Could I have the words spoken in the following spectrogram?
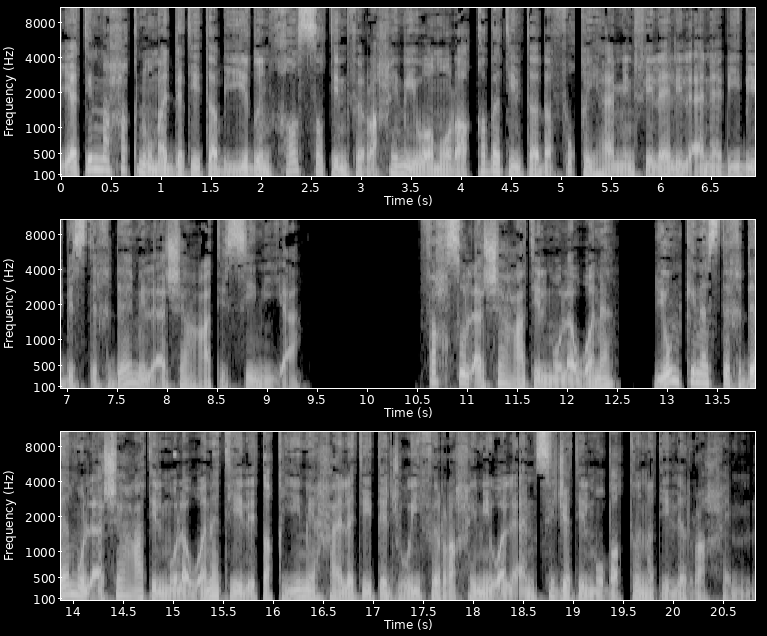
يتم حقن مادة تبييض خاصة في الرحم ومراقبة تدفقها من خلال الأنابيب باستخدام الأشعة السينية. فحص الأشعة الملونة يمكن استخدام الأشعة الملونة لتقييم حالة تجويف الرحم والأنسجة المبطنة للرحم.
